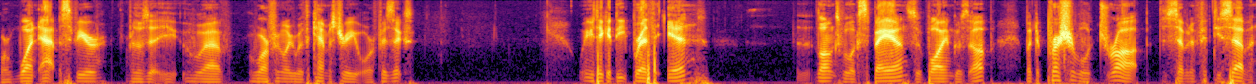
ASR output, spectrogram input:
or one atmosphere for those who have who are familiar with chemistry or physics. When you take a deep breath in, the lungs will expand, so volume goes up, but the pressure will drop to 757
